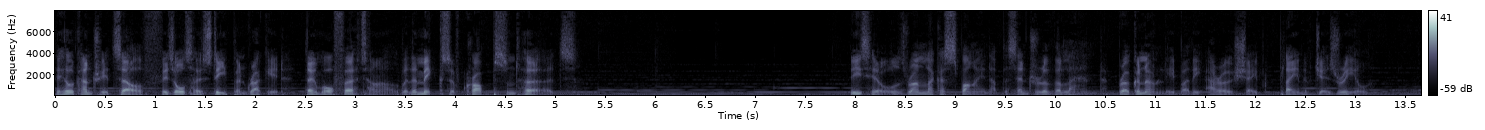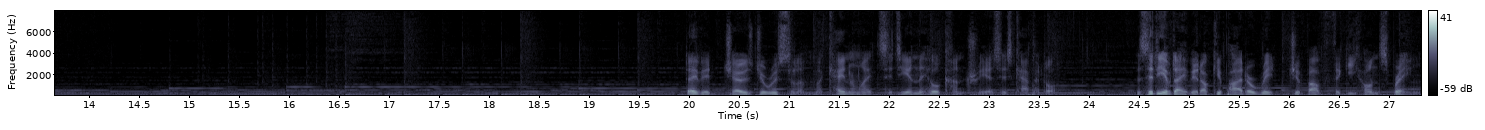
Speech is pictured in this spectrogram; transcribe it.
The hill country itself is also steep and rugged, though more fertile, with a mix of crops and herds. These hills run like a spine up the centre of the land, broken only by the arrow-shaped plain of Jezreel. David chose Jerusalem, a Canaanite city in the hill country, as his capital. The city of David occupied a ridge above the Gihon spring,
